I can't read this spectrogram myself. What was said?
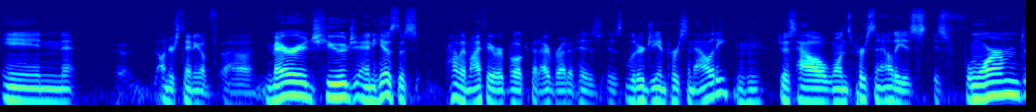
in uh, understanding of uh, marriage, huge, and he has this probably my favorite book that I've read of his is Liturgy and Personality, Mhm. just how one's personality is is formed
